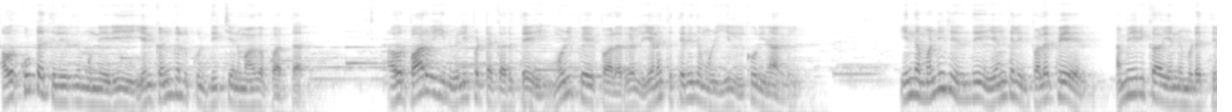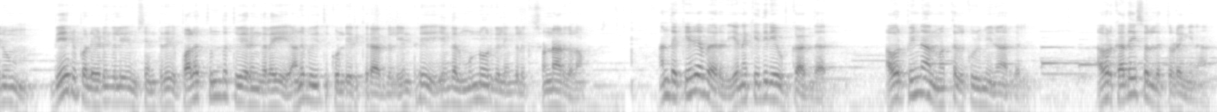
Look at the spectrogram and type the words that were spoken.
அவர் கூட்டத்திலிருந்து முன்னேறி என் கண்களுக்குள் தீட்சணமாக பார்த்தார். அவர் பார்வையில் வெளிப்பட்ட கருத்தை மொழிபெயர்ப்பாளர்கள் எனக்கு தெரிந்த மொழியில் கூறினார்கள். இந்த மண்ணிலிருந்து எங்களில் பல பேர் அமெரிக்கா என்னுமிடத்திலும் வேறு பல இடங்களிலும் சென்று பல துன்பத் துயரங்களை அனுபவித்துக் கொண்டிருக்கிறார்கள் என்று எங்கள் முன்னோர்கள் எங்களுக்கு சொன்னார்களாம். அந்த கிழவர் எனக்கு எதிரே உட்கார்ந்தார். அவர் பின்னால் மக்கள் குழுமினார்கள். அவர் கதை சொல்லத் தொடங்கினார்.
